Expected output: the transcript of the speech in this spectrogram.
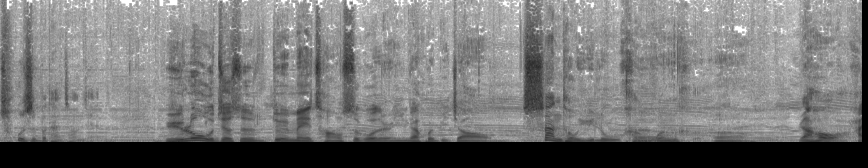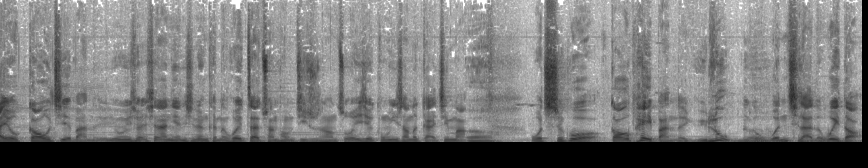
醋是不太常见的。鱼露就是对没尝试过的人应该会比较汕头鱼露很温和，嗯然后还有高阶版的，因为现现在年轻人可能会在传统基础上做一些工艺上的改进嘛。嗯我吃过高配版的鱼露，那个闻起来的味道，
